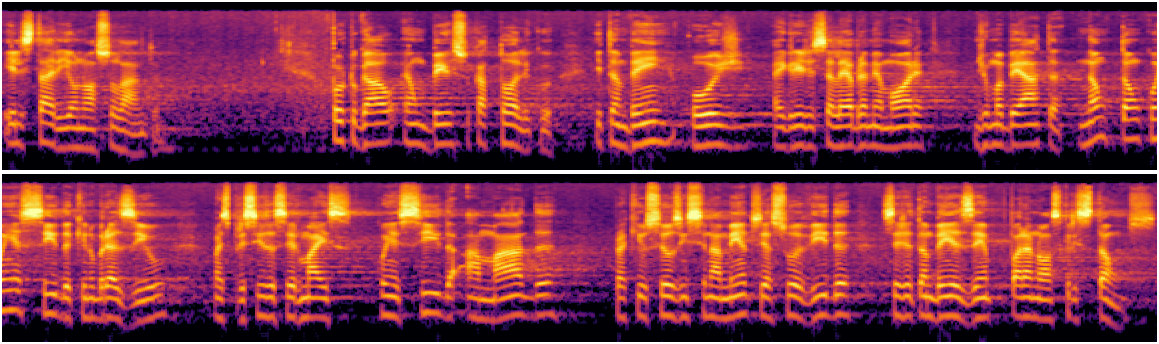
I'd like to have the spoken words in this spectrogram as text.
ele estaria ao nosso lado. Portugal é um berço católico e também hoje a igreja celebra a memória de uma beata não tão conhecida aqui no Brasil, mas precisa ser mais conhecida, amada para que os seus ensinamentos e a sua vida seja também exemplo para nós cristãos.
